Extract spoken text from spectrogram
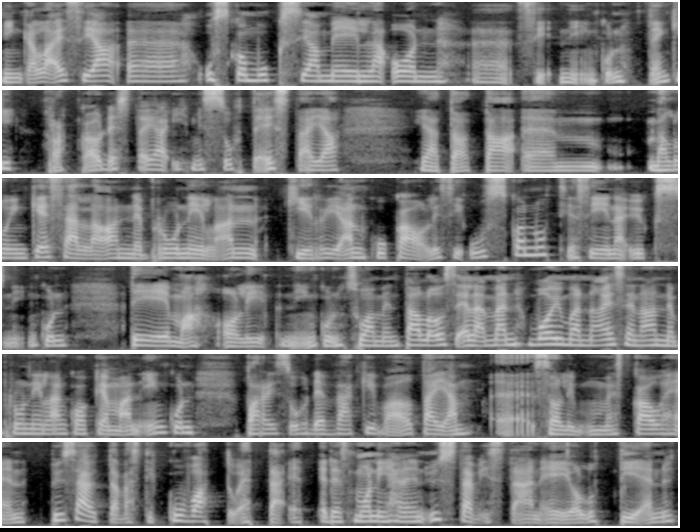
minkälaisia äh, uskomuksia meillä on äh, si, niin kuin rakkaudesta ja ihmissuhteista ja, ja tota, äm, mä luin kesällä Anne Brunilan kirjan Kuka olisi uskonut, ja siinä yksi niin kun, teema oli niin kun, Suomen talouselämän voimanaisen Anne Brunilan kokema niin kun, parisuhdeväkivalta, ja äh, se oli mun mielestä kauhean pysäyttävästi kuvattu, että et edes moni hänen ystävistään ei ollut tiennyt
